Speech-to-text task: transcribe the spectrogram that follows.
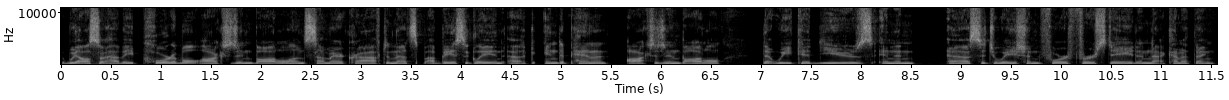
we also have a portable oxygen bottle on some aircraft, and that's uh, basically an uh, independent oxygen bottle that we could use in a uh, situation for first aid and that kind of thing.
